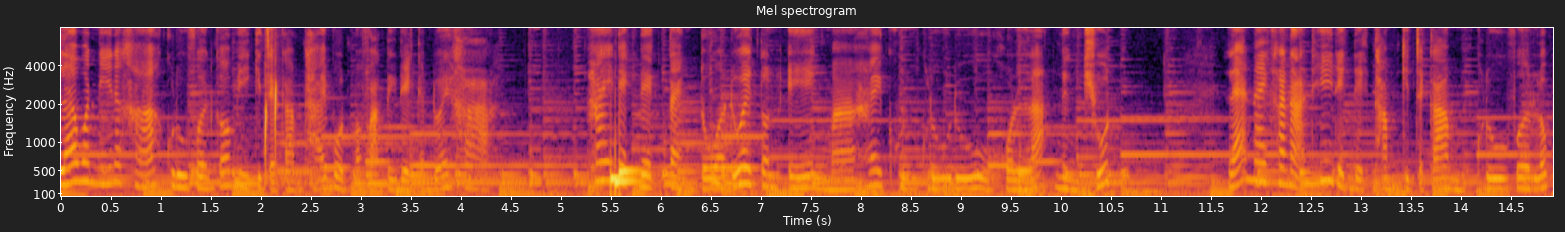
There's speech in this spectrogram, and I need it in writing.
และวันนี้นะคะ ครูเฟิร์นก็มีกิจกรรมท้ายบทมาฝากเด็กๆกันด้วยค่ะ ให้เด็กๆแต่งตัวด้วยตนเองมาให้คุณครูดูคนละหนึ่งชุด และในขณะที่เด็กๆทำกิจกรรม ครูเฟิร์นรบ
